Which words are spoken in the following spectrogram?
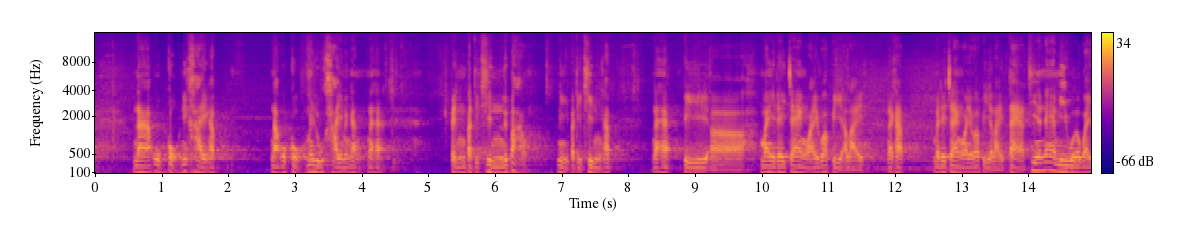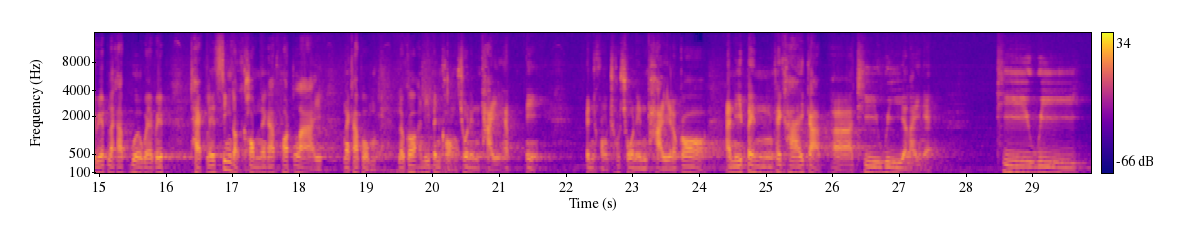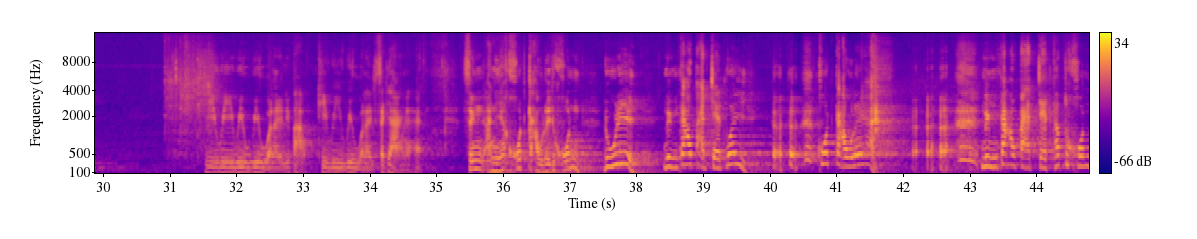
นาโอโกะนี่ใครครับ นาโอโกะไม่รู้ใครเหมือนกันนะฮะ เป็นปฏิทินหรือเปล่า นี่ปฏิทินครับนะฮะ ปีไม่ได้แจ้งไว้ว่าปีอะไรนะครับ ไม่ได้แจ้งไว้ว่าปีอะไร แต่ที่แน่ๆมี w w w แล้วครับ w w w t a g r a c i n g com นะครับฮอตไลน์นะครับผม แล้วก็อันนี้เป็นของโชเนนไทยครับนี่เป็นของโชเนนไทย แล้วก็อันนี้เป็นคล้ายๆกับทีวีอะไรเนี่ยทีวีทีวีวิววิวอะไรหรือเปล่าทีวีวิวอะไรสักอย่างนะฮะซึ่งอันนี้โคตรเก่าเลยทุกคน ดูดิ1987 เว้ย โคตรเก่าเลยอะ 1987 ครับทุกคน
